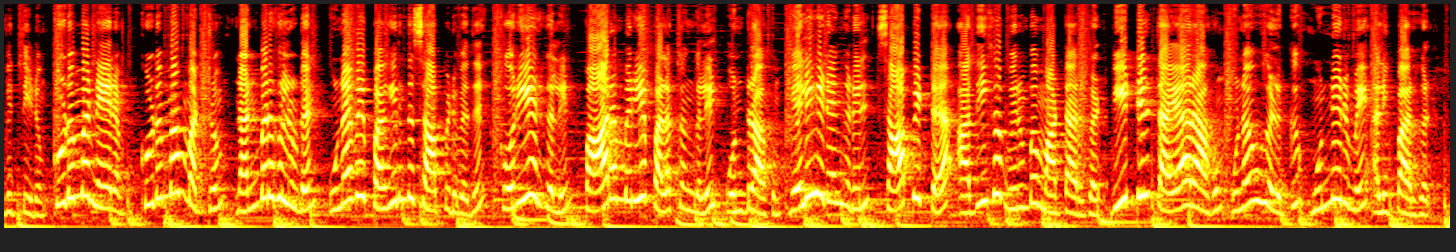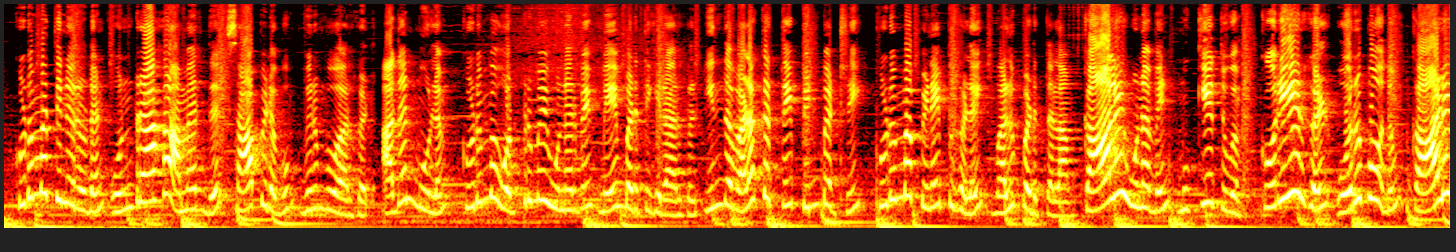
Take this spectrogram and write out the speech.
வித்திடும். குடும்ப நேரம் குடும்பம் மற்றும் நண்பர்களுடன் உணவை பகிர்ந்து சாப்பிடுவது கொரியர்களின் பாரம்பரிய பழக்கங்களில் ஒன்றாகும். வெளியிடங்களில் சாப்பிட்ட அதிக விரும்ப மாட்டார்கள். வீட்டில் தயாராகும் உணவுகளுக்கு முன்னுரிமை அளிப்பார்கள். குடும்பத்தினருடன் ஒன்றாக அமர்ந்து சாப்பிடவும் விரும்புவார்கள். அதன் மூலம் குடும்ப ஒற்றுமை உணர்வை மேம்படுத்துகிறார்கள். இந்த வழக்கத்தை பின்பற்றி குடும்ப பிணைப்புகளை வலுப்படுத்தலாம். காலை உணவின் முக்கியத்துவம். கொரியர்கள் ஒருபோதும் காலை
